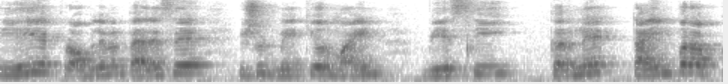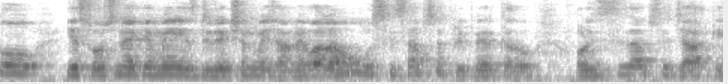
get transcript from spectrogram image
तो यही एक प्रॉब्लम है। पहले से you should make your mind BSc करने टाइम पर आपको ये सोचना है कि मैं इस डायरेक्शन में जाने वाला हूँ, उस हिसाब से प्रिपेयर करो और इस हिसाब से जाके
